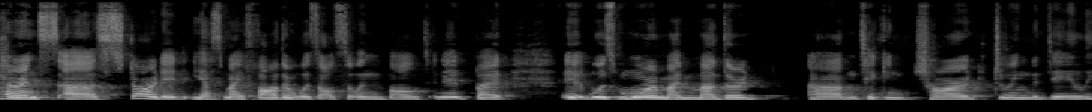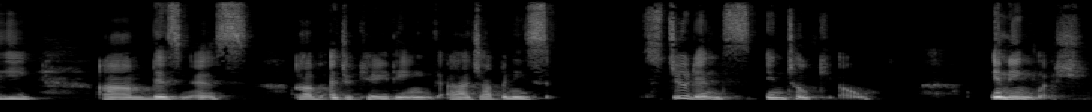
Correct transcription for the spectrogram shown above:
parents uh, started. Yes, my father was also involved in it, but it was more my mother um, taking charge, doing the daily um, business of educating uh, Japanese students in Tokyo in English.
